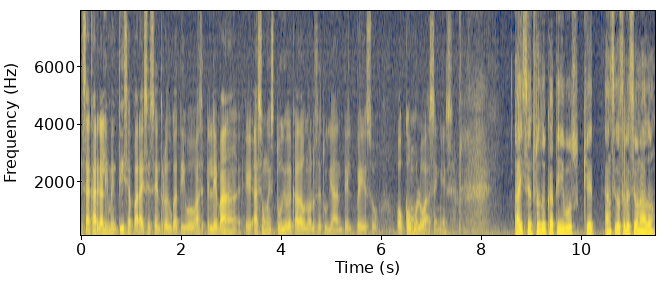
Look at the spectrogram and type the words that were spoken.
esa carga alimenticia para ese centro educativo? ¿Le va, eh, hace un estudio de cada uno de los estudiantes, el peso? ¿O cómo lo hacen eso? Hay centros educativos que han sido seleccionados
